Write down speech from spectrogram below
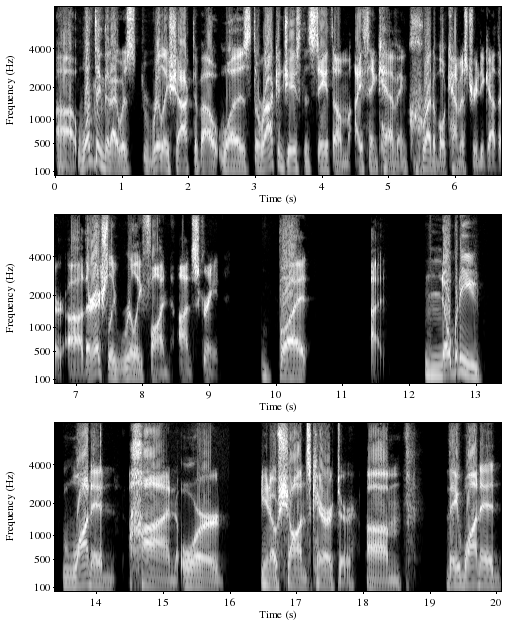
Uh, one thing that I was really shocked about was The Rock and Jason Statham, I think, have incredible chemistry together. Uh, they're actually really fun on screen. But uh, nobody wanted Han or you know Sean's character. Um, they wanted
